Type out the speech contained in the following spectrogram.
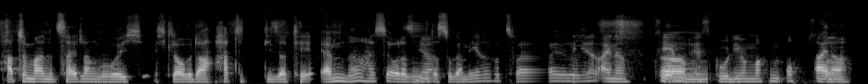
hatte mal eine Zeit lang, wo ich, ich glaube, da hatte dieser TM, ne, heißt der, oder sind ja. das sogar mehrere? Zwei? Oder nee, so? einer. TM ähm, und Esco, die machen oft zusammen. Einer.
